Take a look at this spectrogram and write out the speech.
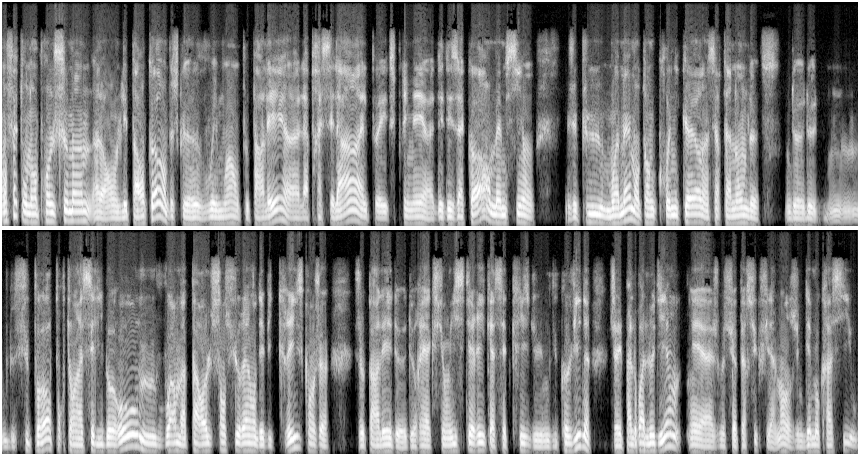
en fait, on en prend le chemin. Alors, on ne l'est pas encore, parce que vous et moi, on peut parler. Euh, la presse est là, elle peut exprimer euh, des désaccords, même si on, j'ai pu moi-même, en tant que chroniqueur d'un certain nombre de, supports, pourtant assez libéraux, voir ma parole censurée en début de crise quand je, parlais de, de réactions hystériques à cette crise du, du Covid. J'avais pas le droit de le dire et euh, je me suis aperçu que finalement, dans une démocratie où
